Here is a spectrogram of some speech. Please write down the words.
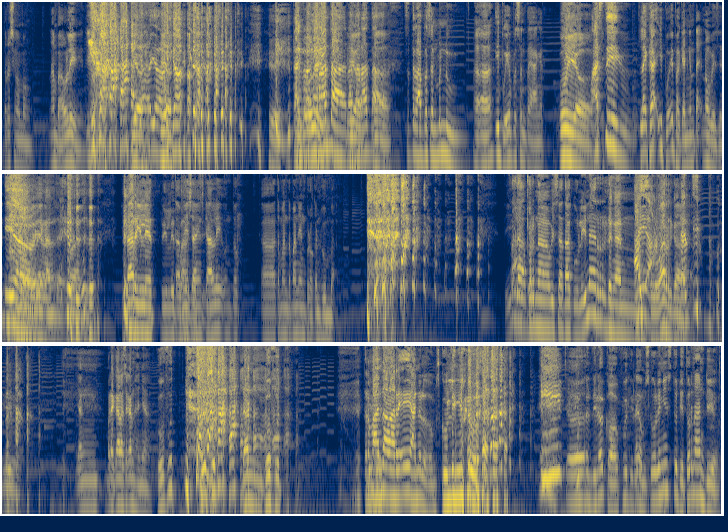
terus ngomong nambah oleh. Iya. Iya, Iya, iya. iya. Dan rata-rata, Iya, rata-rata. Setelah pesan menu, Heeh. ibunya pesen teh anget. Oh iya. Pasti. Lek gak ibuke bagian ngentekno biasanya. Iya, iya kan. Waduh. Kita relate. Relate Tapi sayang sih. sekali untuk eh, teman-teman yang broken home, Mbak. Tidak pernah wisata kuliner dengan Ayah keluarga. dan ibu. Iya. Yang mereka rasakan hanya GoFood, GoFood dan GoFood. Terpantau hari anu loh homeschooling itu. Cuk. Bendino GoFood. Lek homeschooling studi tour nandi yo.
